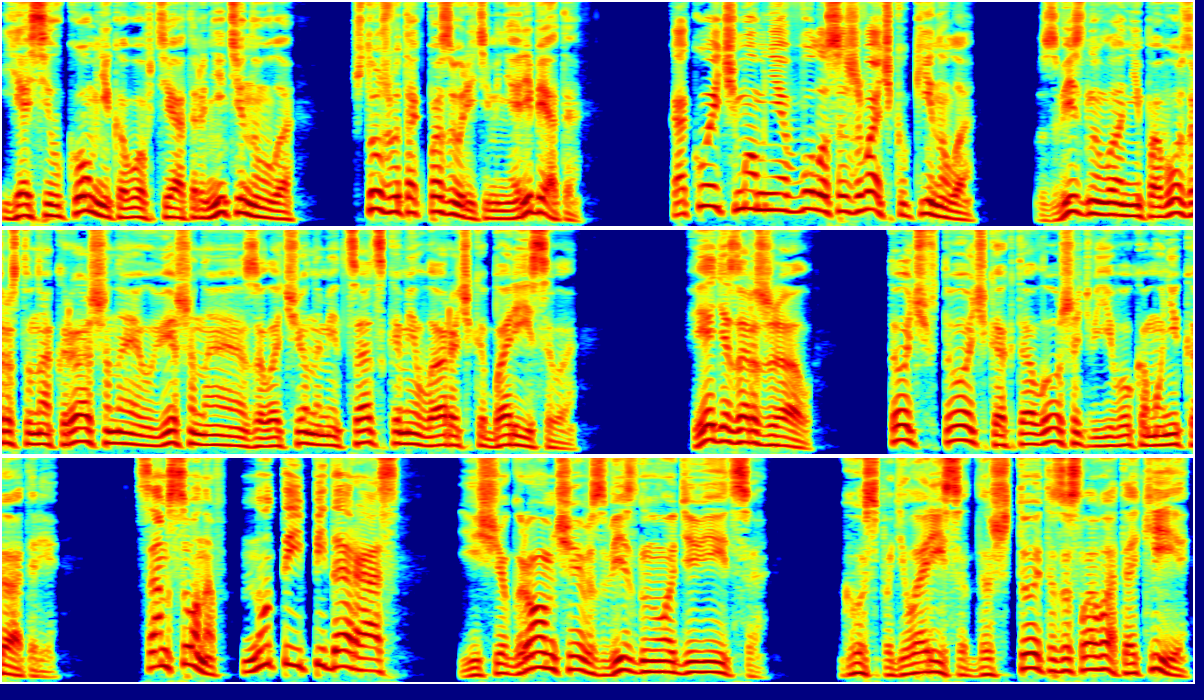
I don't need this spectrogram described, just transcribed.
Я силком никого в театр не тянула. Что ж вы так позорите меня, ребята? Какое чмо мне в волосы жвачку кинуло?» Взвизгнула не по возрасту накрашенная, увешанная золочеными цацками Ларочка Борисова. Федя заржал. Точь в точь, как та лошадь в его коммуникаторе. «Самсонов, ну ты пидорас!» Еще громче взвизгнула девица. «Господи, Лариса, да что это за слова такие?»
